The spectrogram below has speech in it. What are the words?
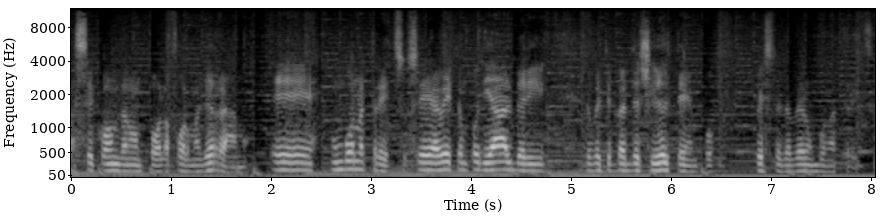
assecondano un po' la forma del ramo. È un buon attrezzo, se avete un po' di alberi dovete perderci del tempo, questo è davvero un buon attrezzo.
